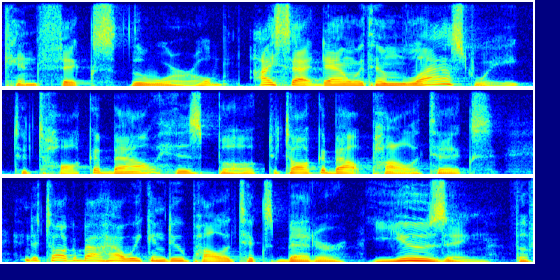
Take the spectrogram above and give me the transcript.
Can Fix the World. I sat down with him last week to talk about his book, to talk about politics, and to talk about how we can do politics better using the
